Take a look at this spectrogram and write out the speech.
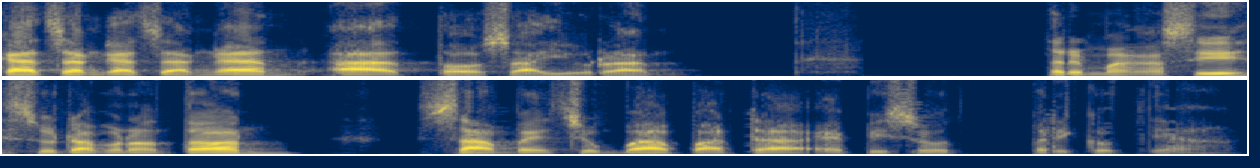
kacang-kacangan, atau sayuran. Terima kasih sudah menonton. Sampai jumpa pada episode berikutnya.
